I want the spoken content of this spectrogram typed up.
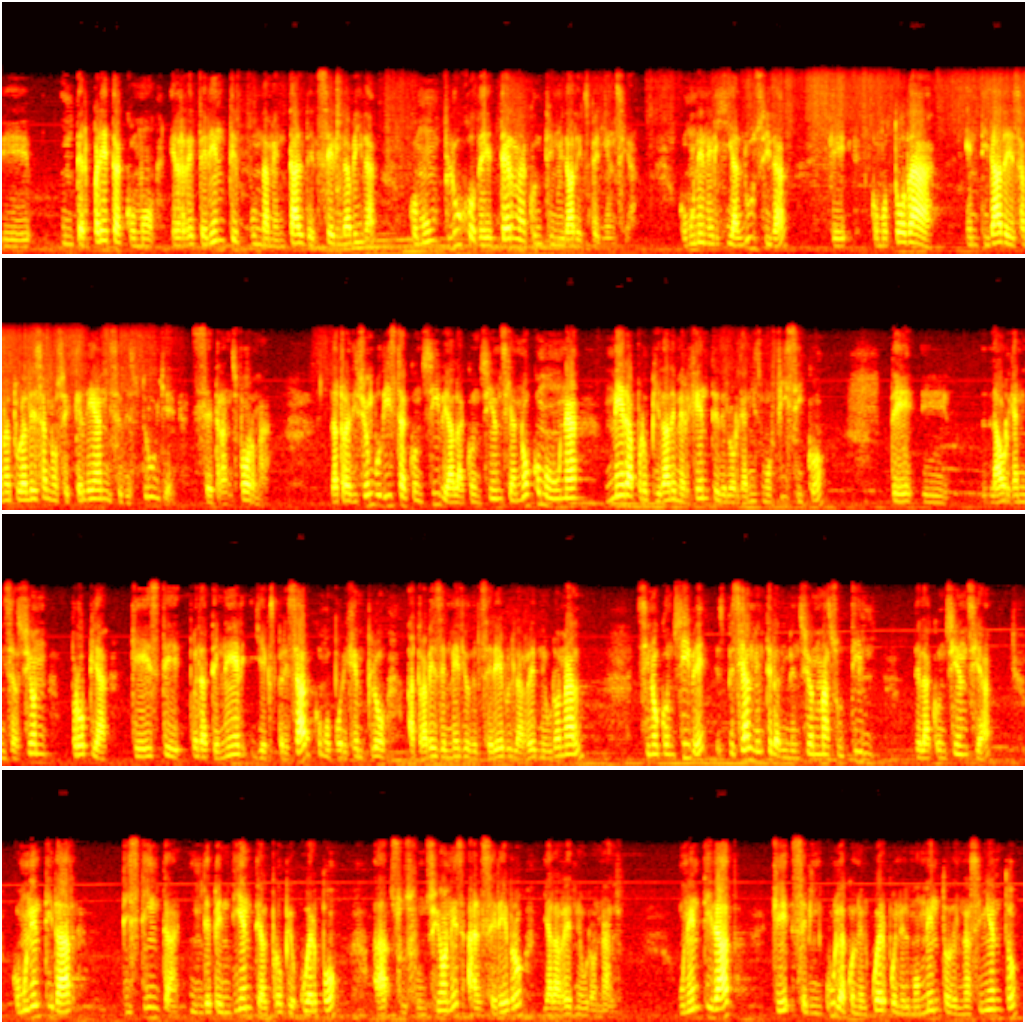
eh, interpreta como el referente fundamental del ser y la vida, como un flujo de eterna continuidad de experiencia, como una energía lúcida que como toda entidad de esa naturaleza no se crea ni se destruye, se transforma. La tradición budista concibe a la conciencia no como una mera propiedad emergente del organismo físico, de eh, la organización propia que éste pueda tener y expresar, como por ejemplo a través del medio del cerebro y la red neuronal, sino concibe especialmente la dimensión más sutil de la conciencia como una entidad distinta, independiente al propio cuerpo, a sus funciones, al cerebro y a la red neuronal. Una entidad que se vincula con el cuerpo en el momento del nacimiento,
